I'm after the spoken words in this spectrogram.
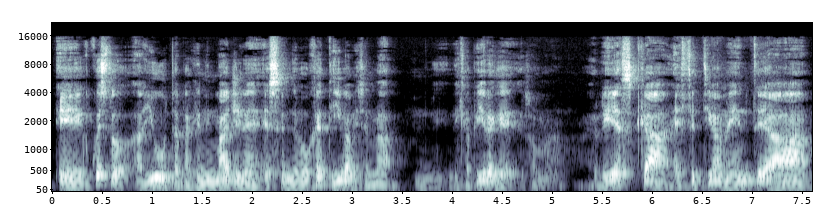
E questo aiuta perché l'immagine, essendo evocativa, mi sembra di capire che insomma, riesca effettivamente a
